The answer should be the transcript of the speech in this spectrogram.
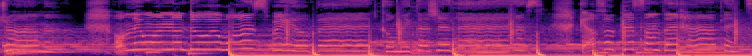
Drama. Only wanna do it once real bad, go make that shit last. God forbid something happens,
